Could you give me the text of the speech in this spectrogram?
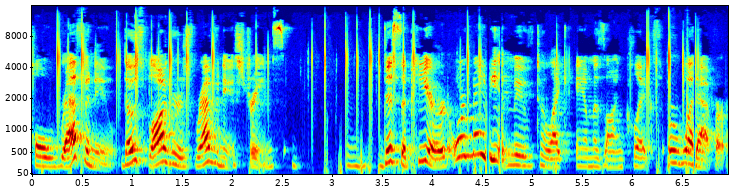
whole revenue, those bloggers' revenue streams disappeared or maybe it moved to like Amazon clicks or whatever.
